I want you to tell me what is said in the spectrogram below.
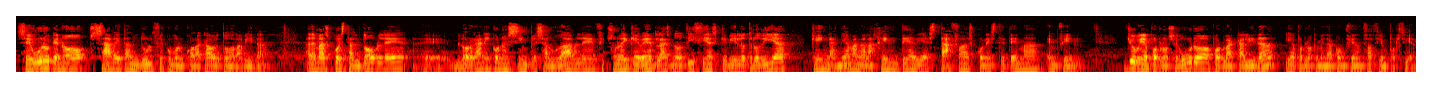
seguro que no sabe tan dulce como el colacao de toda la vida. Además cuesta el doble, eh, lo orgánico no es siempre saludable, solo hay que ver las noticias que vi el otro día que engañaban a la gente, había estafas con este tema, en fin. Yo voy a por lo seguro, a por la calidad y a por lo que me da confianza 100%.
